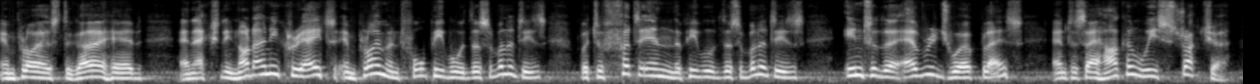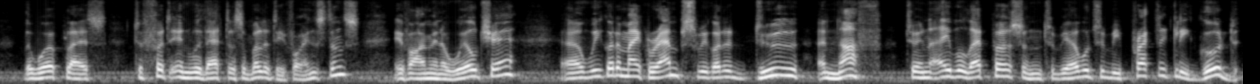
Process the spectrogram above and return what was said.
employers to go ahead and actually not only create employment for people with disabilities, but to fit in the people with disabilities into the average workplace and to say, how can we structure the workplace to fit in with that disability? For instance, if I'm in a wheelchair, uh, we've got to make ramps, we've got to do enough to enable that person to be able to be practically good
